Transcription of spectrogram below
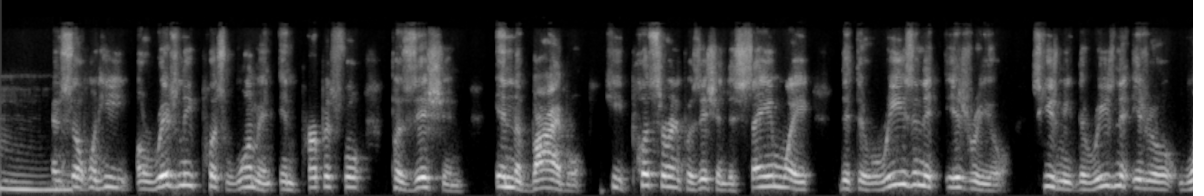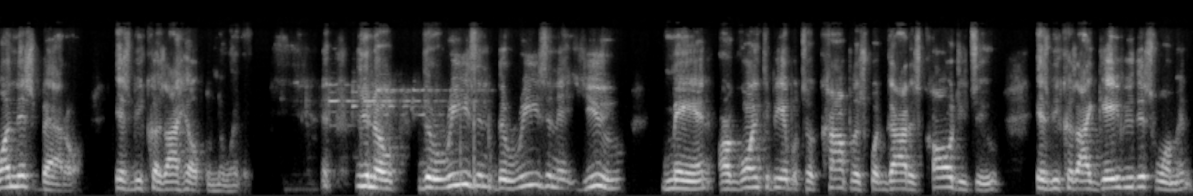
Mm. And so when he originally puts woman in purposeful position in the Bible, he puts her in position the same way that the reason that Israel, excuse me, the reason that Israel won this battle is because I helped them to win it. you know, the reason, the reason that you man are going to be able to accomplish what God has called you to is because I gave you this woman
